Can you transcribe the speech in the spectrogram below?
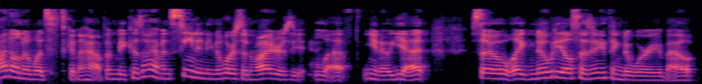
I don't know what's going to happen because I haven't seen any of the horse and riders left, you know, yet. So like nobody else has anything to worry about.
